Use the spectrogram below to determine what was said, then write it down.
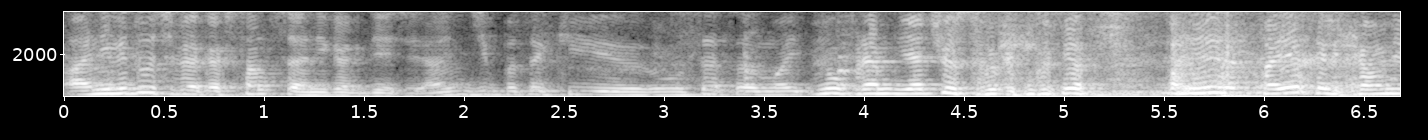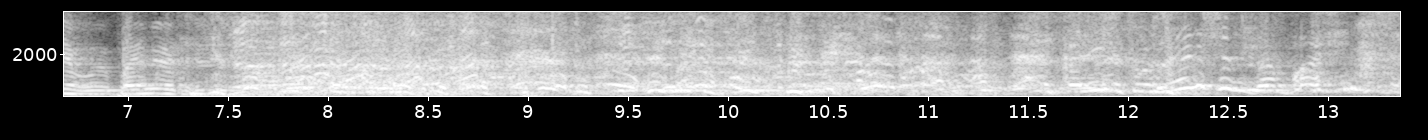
они ведут себя как самцы, а не как дети. Они типа такие, вот это мои... Ну, прям я чувствую, как бы, «Пое- поехали ко мне, вы поймете. Количество женщин добавить.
